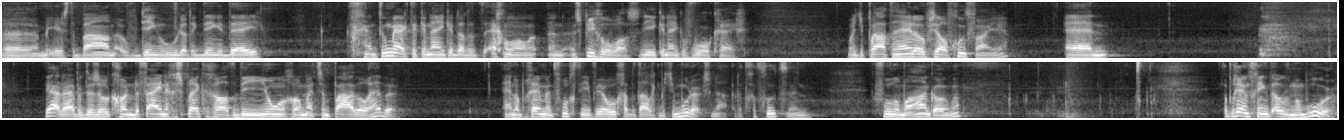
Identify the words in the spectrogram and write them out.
mijn eerste baan, over dingen, hoe dat ik dingen deed. En toen merkte ik in één keer dat het echt wel een, een spiegel was die ik in één keer voor kreeg. Want je praat een hele hoop zelf goed van je. En ja, daar heb ik dus ook gewoon de fijne gesprekken gehad die een jongen gewoon met zijn pa wil hebben. En op een gegeven moment vroeg hij van, hoe gaat het eigenlijk met je moeder? Ik zei, nou, dat gaat goed. En ik voelde al aankomen. Op een gegeven moment ging het over mijn broer.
